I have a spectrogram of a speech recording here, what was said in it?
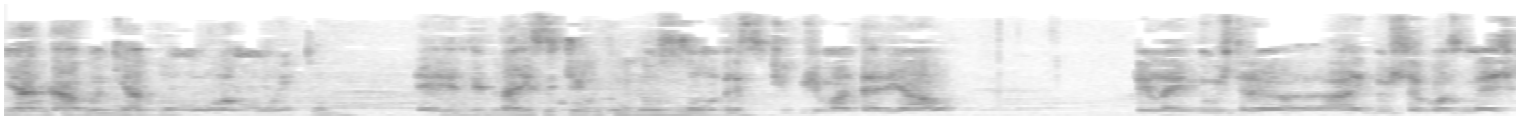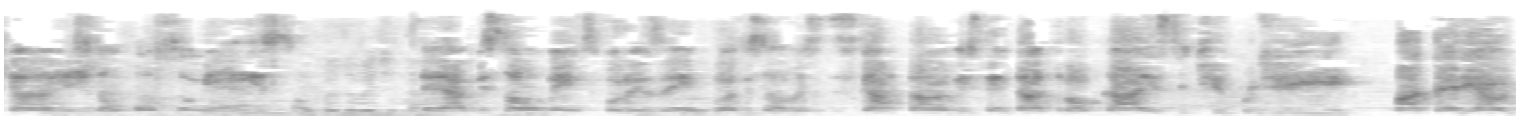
e acaba que acumula muito é evitar esse tipo de consumo desse tipo de material pela indústria, a indústria cosmética, a gente não consumir isso. É, absorventes, por exemplo, absorventes descartáveis, tentar trocar esse tipo de material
